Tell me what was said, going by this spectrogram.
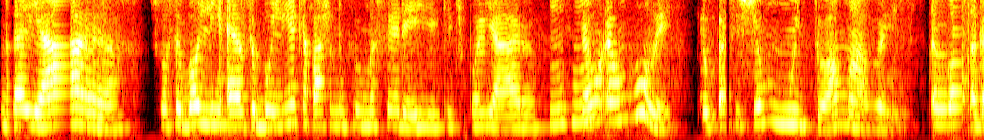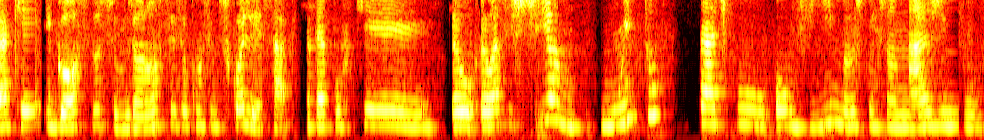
da Yara. Acho que é o Cebolinha. É o Cebolinha que apaixona por uma sereia, que é tipo a Yara. Uhum. É, um, é um rolê. Eu assistia muito, eu amava isso. Eu gosto da HQ e gosto dos filmes. Eu não sei se eu consigo escolher, sabe? Até porque eu, eu assistia muito pra, tipo, ouvir meus personagens, tipo,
